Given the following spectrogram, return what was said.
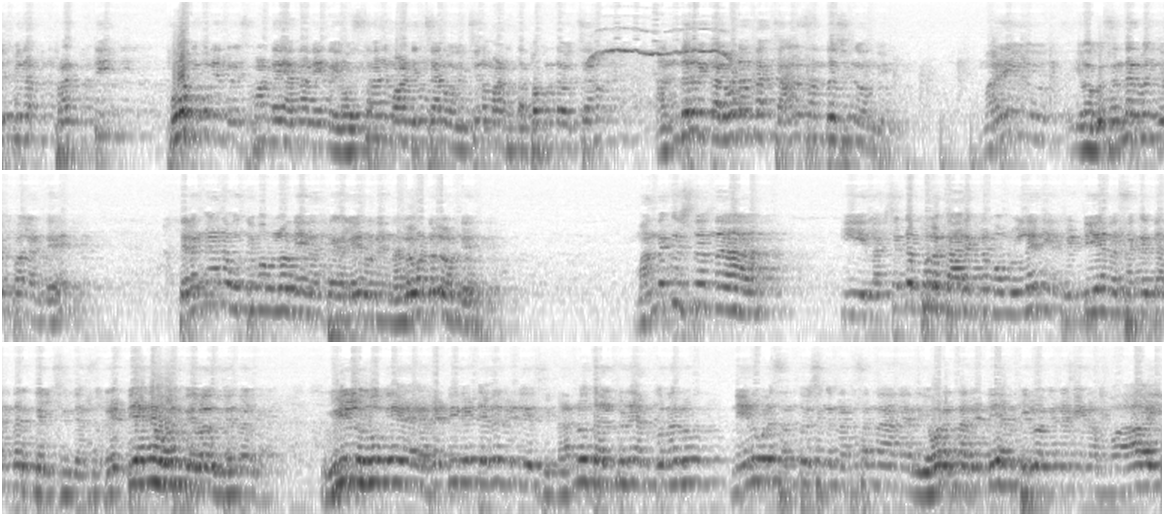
చెప్పిన ప్రతి ఫోన్కు నేను రెస్పాండ్ అయ్యాను నేను వస్తానని మాట ఇచ్చాను ఇచ్చిన మాట తప్పకుండా వచ్చాను. అందరిని కలవడం నాకు చాలా సంతోషంగా ఉంది. మరి ఒక సందర్భం చెప్పాలంటే తెలంగాణ ఉద్యమంలో నేను అంతగా లేను నేను నల్గొండలో ఉండేది. మందకృష్ణ ఈ లక్ష డప్పుల కార్యక్రమంలోనే నేను రెడ్డి అన్న సంగతి అందరికి తెలిసింది. అసలు రెడ్డి అనే వాళ్ళు తెలియదు జనరల్గా వీళ్ళు ఊగే రెడ్డి రెడ్డి అనే రెడ్డి చేసి నన్ను తలుపుడే అనుకున్నారు. నేను కూడా సంతోషంగా నడుస్తున్నా అనేది ఎవరన్నా రెడ్డి అని పిలవగానే నేను అమ్మా ఈ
